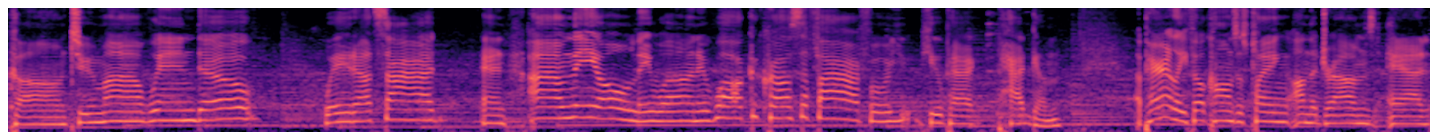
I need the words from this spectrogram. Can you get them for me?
Come to My Window, Wait Outside, and I'm the only one who walk across the fire for you, Hugh Pad- Padgham. Apparently, Phil Collins was playing on the drums, and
